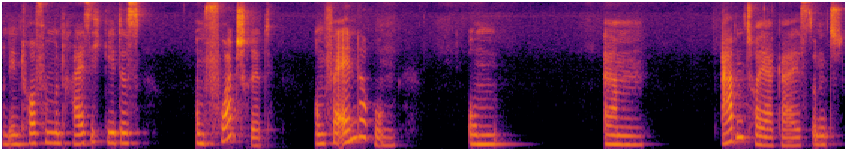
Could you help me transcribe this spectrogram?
und in Tor 35 geht es um Fortschritt, um Veränderung, um ähm, Abenteuergeist und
